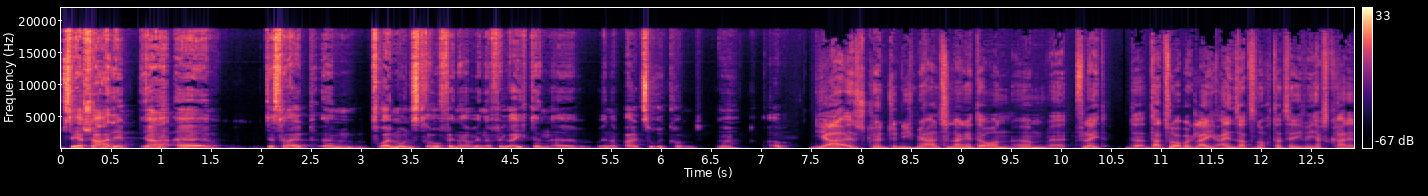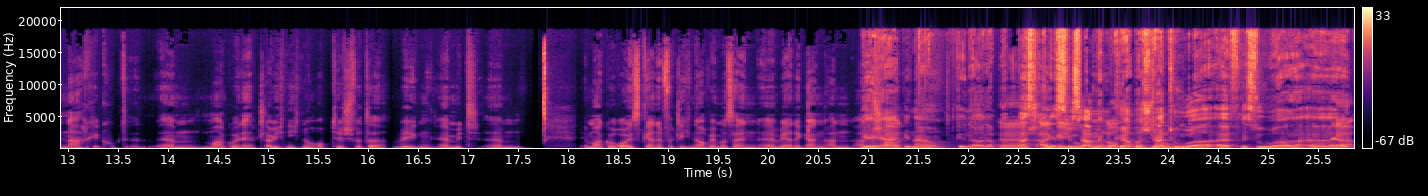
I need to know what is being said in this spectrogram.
sehr schade, ja. Äh, deshalb ähm, freuen wir uns drauf, wenn er, wenn er vielleicht dann, äh, wenn er bald zurückkommt. Ne? Aber ja, es könnte nicht mehr allzu lange dauern. Ähm, äh, vielleicht dazu aber gleich ein Satz noch tatsächlich, ich habe es gerade nachgeguckt. Ähm, Marco, der glaube ich nicht nur optisch wird er wegen äh, mit ähm, den Marco Reus gerne verglichen, auch wenn man seinen äh, Werdegang an, anschaut. Ja, ja, genau, ne? genau. Da äh, passt äh, alles zusammen. Jugend, Körperstatur, äh, Frisur, äh, ja,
